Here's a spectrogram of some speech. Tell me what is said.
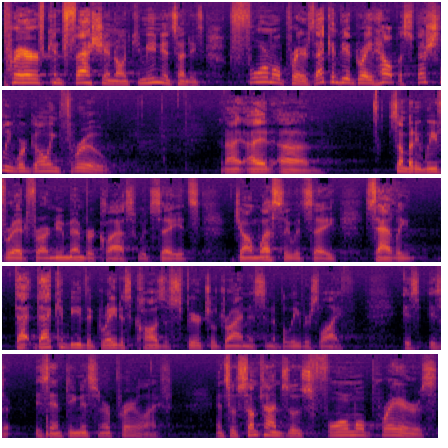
prayer of confession on Communion Sundays. Formal prayers, that can be a great help, especially we're going through. And I, I uh, somebody we've read for our new member class would say it's John Wesley would say, sadly, that, that can be the greatest cause of spiritual dryness in a believer's life, is, is, is emptiness in our prayer life. And so sometimes those formal prayers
